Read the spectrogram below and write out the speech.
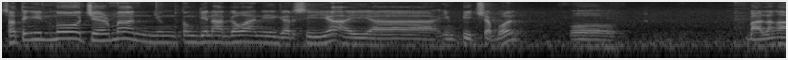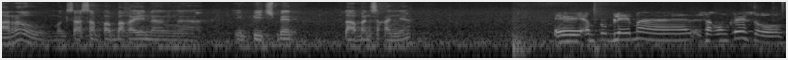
Sa tingin mo, Chairman, yung tong ginagawa ni Garcia ay ah, impeachable? O balang araw, magsasampa ba kayo ng ah, impeachment laban sa kanya? Eh, ang problema sa Kongreso,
